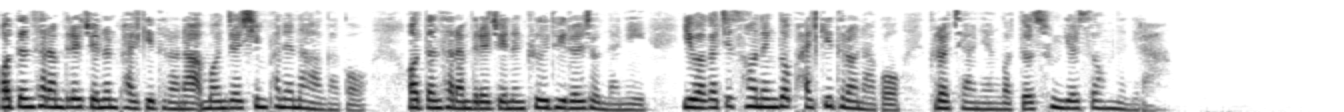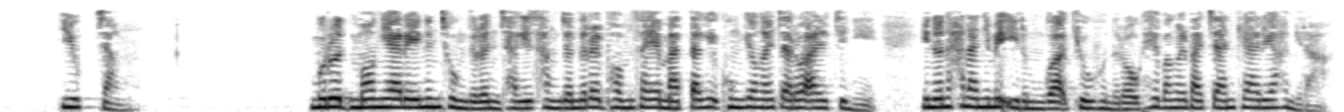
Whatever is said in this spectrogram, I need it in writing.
어떤 사람들의 죄는 밝게 드러나 먼저 심판에 나아가고 어떤 사람들의 죄는 그 뒤를 줬나니 이와 같이 선행도 밝게 드러나고 그렇지 아니한 것도 숨길 수 없느니라. 6장 무릇 멍이 아래 있는 종들은 자기 상전들을 범사에 마땅히 공경할 자로 알지니 이는 하나님의 이름과 교훈으로 회방을 받지 않게 하려 함이라.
